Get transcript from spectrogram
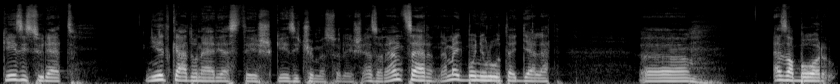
Kézi szület, nyílt kádon erjesztés, kézi csömöszölés. Ez a rendszer, nem egy bonyolult egyenlet. Ez a bor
